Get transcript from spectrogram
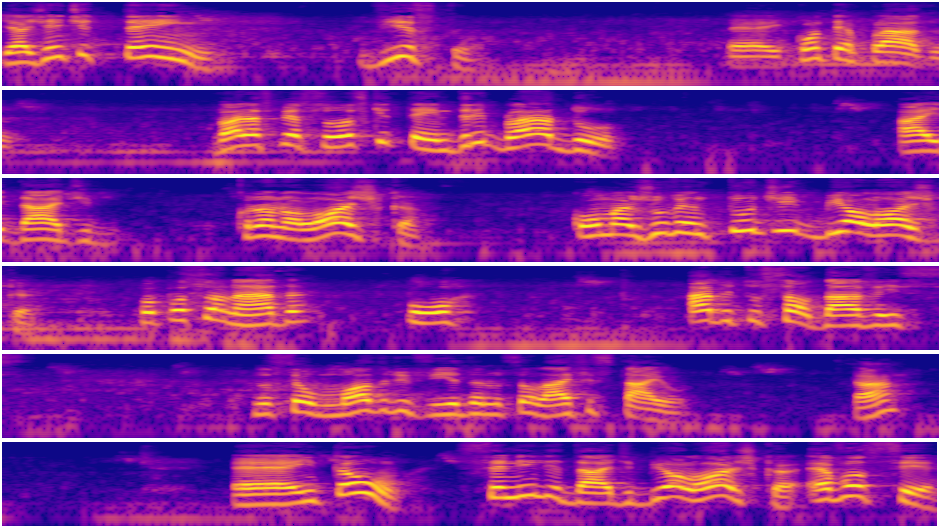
E a gente tem visto é, e contemplado várias pessoas que têm driblado a idade cronológica com uma juventude biológica proporcionada por hábitos saudáveis no seu modo de vida, no seu lifestyle, tá? É, então, senilidade biológica é você,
